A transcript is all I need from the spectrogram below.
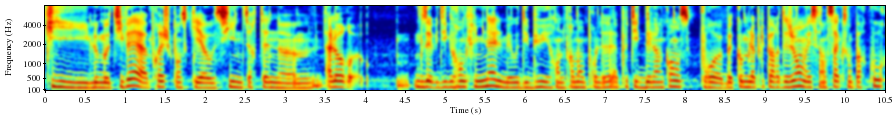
qui le motivait. Après, je pense qu'il y a aussi une certaine. Euh, alors, vous avez dit grand criminel, mais au début, il rentre vraiment pour de la petite délinquance, pour, euh, bah, comme la plupart des gens, et c'est en ça que son parcours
